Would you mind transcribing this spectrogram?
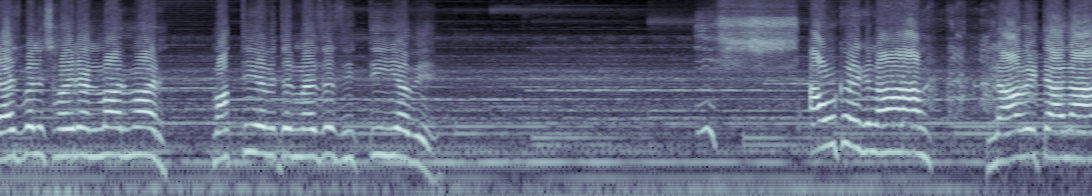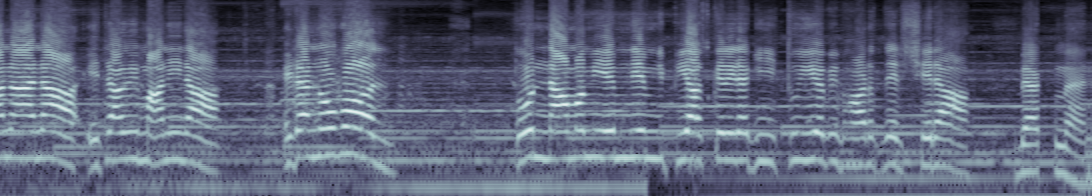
লাস্ট বলে ছয় রান মার মার। মারতেই হবে, তোর ম্যাচটা জিততেই হবে। আউট হয়ে গেলাম। না বেটা, না না না, এটা আমি মানি না। এটা নো বল তোর নাম আমি এমনি এমনি পিয়াজ করে রাখি, তুই হবি ভারতের সেরা ব্যাটম্যান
